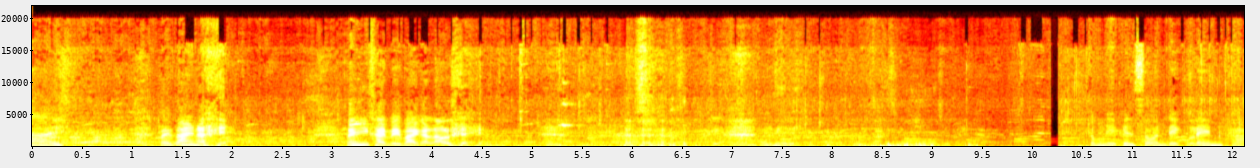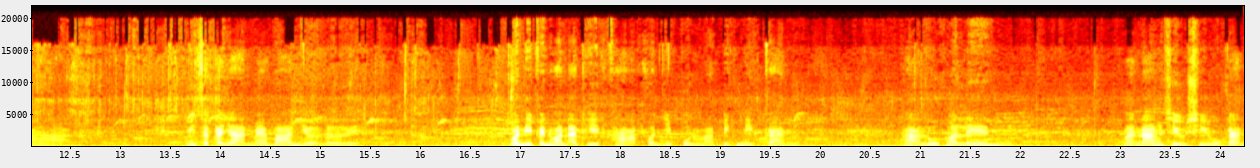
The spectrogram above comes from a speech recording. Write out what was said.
ายบายบายหน่อย ไม่มีใครบายบายกับเราเลยตรงนี้เป็นโซนเด็กเล่นค่ะ มีจักรยานแม่บ้านเยอะเลย วันนี้เป็นวันอาทิตย์ค่ะ คนญี่ปุ่นมาปิกนิกกัน พาลูกมาเล่น มานั่งชิวๆกัน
